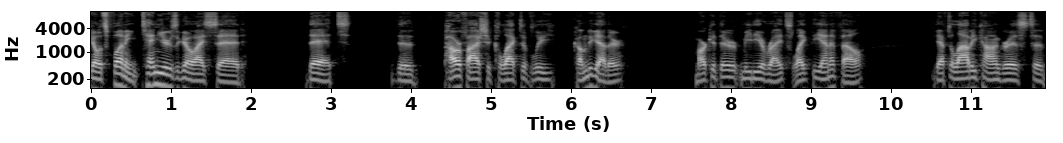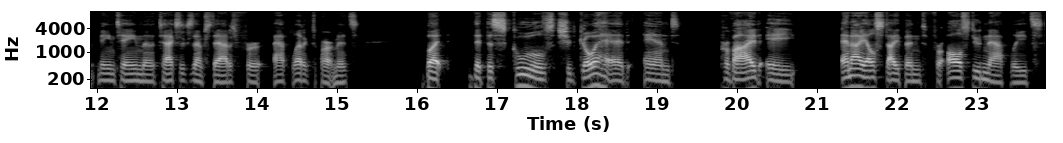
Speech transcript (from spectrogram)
you know it's funny 10 years ago i said that the power five should collectively come together market their media rights like the NFL. You'd have to lobby Congress to maintain the tax exempt status for athletic departments, but that the schools should go ahead and provide a NIL stipend for all student athletes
